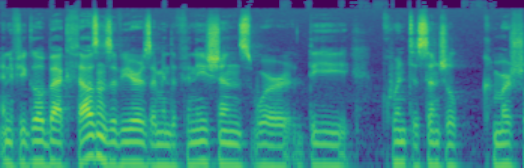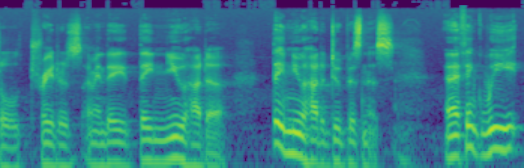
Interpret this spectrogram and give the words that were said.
and if you go back thousands of years I mean the Phoenicians were the quintessential commercial traders. I mean they they knew how to they knew how to do business. Mm and I think we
